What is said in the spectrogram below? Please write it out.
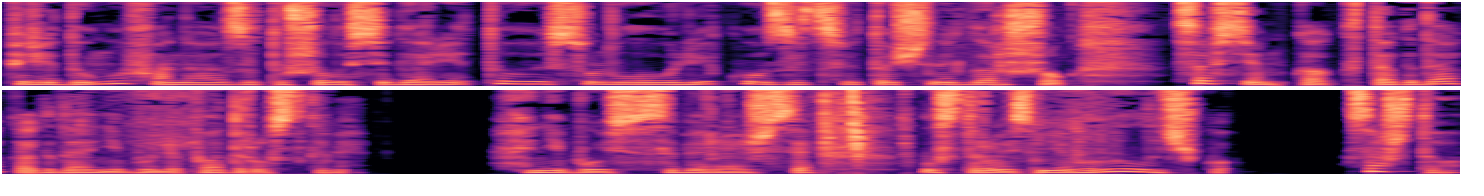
Передумав, она затушила сигарету и сунула улику за цветочный горшок, совсем как тогда, когда они были подростками. Небось, собираешься устроить мне вылочку? За что?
